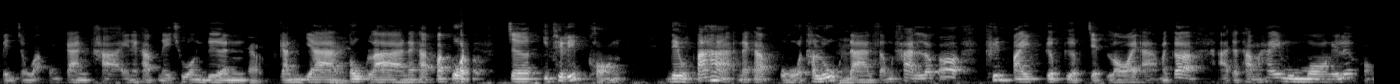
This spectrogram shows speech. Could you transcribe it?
เป็นจังหวะของการขายนะครับ ในช่วงเดือนกันยาตุลานะครับ ปรากฏเจออิทธิฤทธิ์ของ เดลต้านะครับโอ้โหทะลุด่านสำคัญแล้วก็ขึ้นไปเกือบเกือบเจ็ดร้อยอะมันก็อาจจะทำให้มุมมองในเรื่องของ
